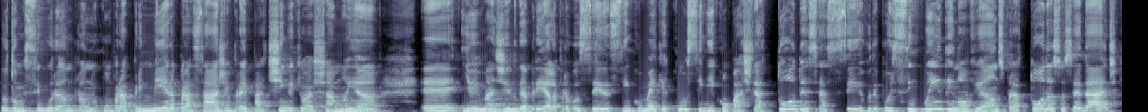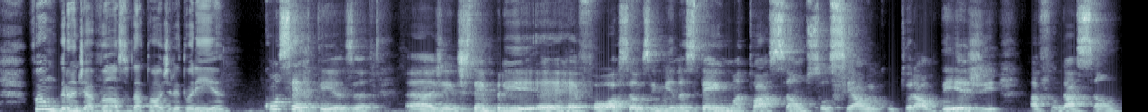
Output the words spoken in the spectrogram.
Eu estou me segurando para não comprar a primeira passagem para Ipatinga que eu achar amanhã. É, e eu imagino, Gabriela, para vocês, assim, como é que é conseguir compartilhar todo esse acervo depois de 59 anos para toda a sociedade? Foi um grande avanço da atual diretoria? Com certeza. A gente sempre é, reforça, os em Minas tem uma atuação social e cultural desde a fundação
